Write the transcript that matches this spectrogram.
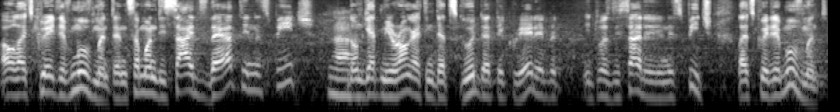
oh, let's create a movement, and someone decides that in a speech. Yeah. Don't get me wrong, I think that's good that they created, but it was decided in a speech. Let's create a movement.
